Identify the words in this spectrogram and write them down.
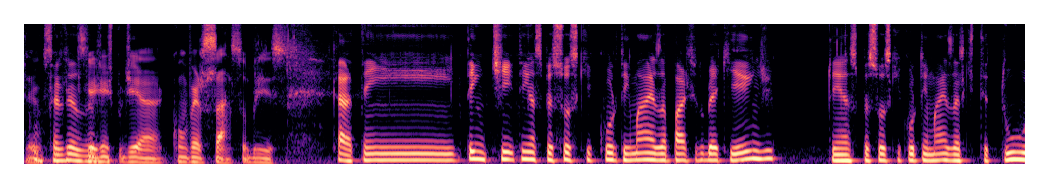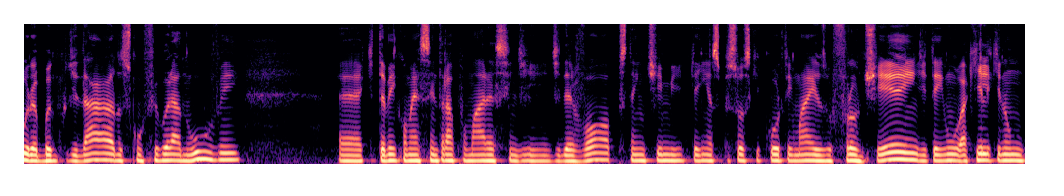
Com certeza. Que a gente podia conversar sobre isso. Cara, tem, tem, tem as pessoas que curtem mais a parte do back-end, tem as pessoas que curtem mais arquitetura, banco de dados, configurar nuvem, é, que também começa a entrar para uma área assim de, de DevOps, tem um time, tem as pessoas que curtem mais o front-end, tem o, aquele que não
